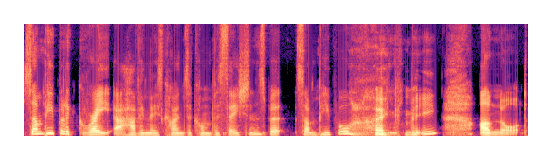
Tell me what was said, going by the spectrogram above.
some people are great at having those kinds of conversations, but some people, like me, are not.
